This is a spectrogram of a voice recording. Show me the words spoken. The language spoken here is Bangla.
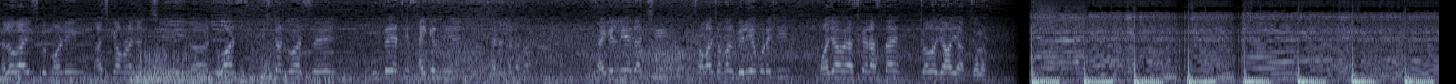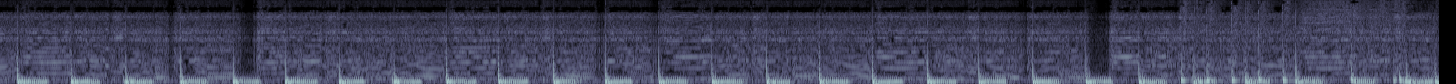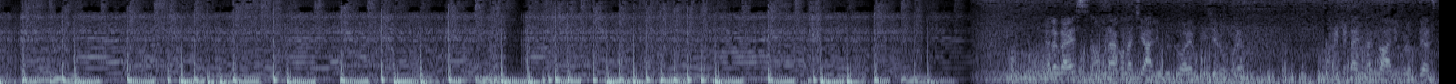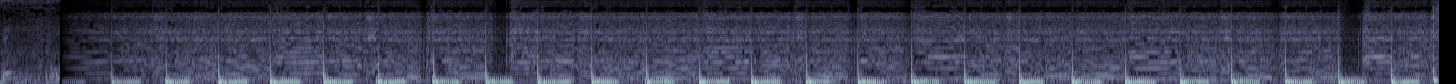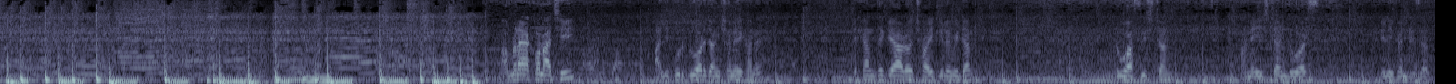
হ্যালো গাইজ গুড মর্নিং আজকে আমরা যাচ্ছি ডুয়ার্স ইস্টার্ন ডুয়ার্সে। ঘুরতে যাচ্ছি সাইকেল নিয়ে। সাইকেলটা দেখা সাইকেল নিয়ে যাচ্ছি। সকাল সকাল বেরিয়ে পড়েছি। মজা হবে আজকে রাস্তায়। চলো যাওয়া যাক, চলো। হ্যালো গাইস আমরা এখন আছি আলিপুরদুয়ারে ব্রিজের উপরে। অনেকটা টাইম লাগল আলিপুর অব্দি আসতেই। আমরা এখন আছি আলিপুর দুয়ার জাংশনে এখানে। এখান থেকে আরও ছয় কিলোমিটার ডুয়ার্স ইস্টার্ন মানে ইস্টার্ন ডুয়ার্স এলিফেন্ট রিজার্ভ।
